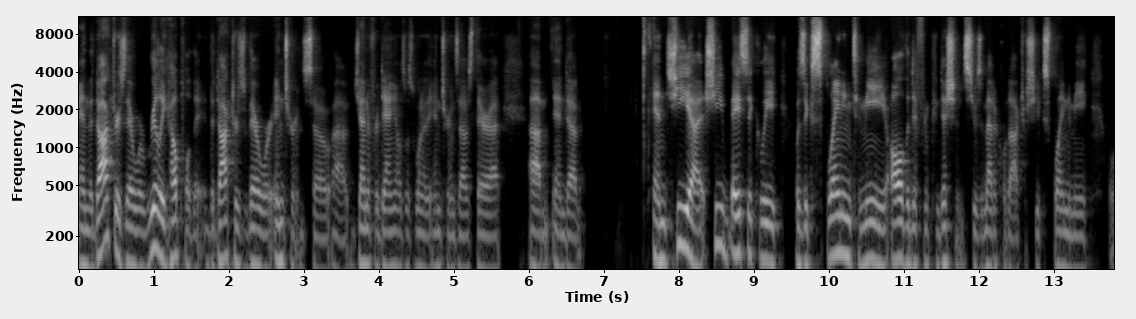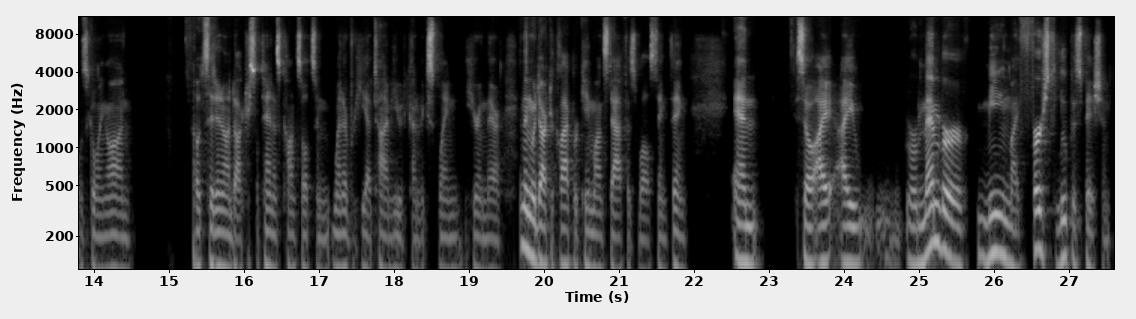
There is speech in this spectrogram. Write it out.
And the doctors there were really helpful. The, the doctors there were interns. So uh, Jennifer Daniels was one of the interns I was there at, um, and uh, and she uh, she basically was explaining to me all the different conditions. She was a medical doctor. She explained to me what was going on I would sit in on Dr. Sultana's consults, and whenever he had time, he would kind of explain here and there. And then when Dr. Klaper came on staff as well, same thing. And so I, I remember meeting my first lupus patient,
